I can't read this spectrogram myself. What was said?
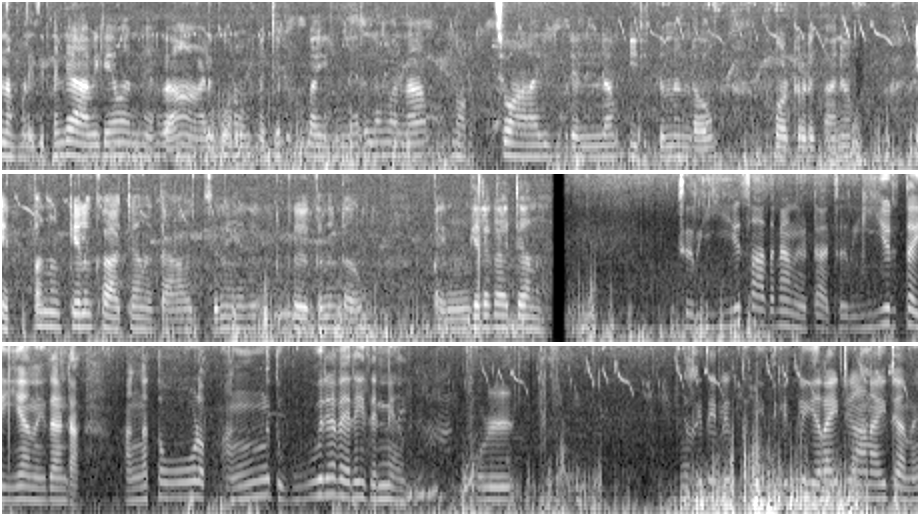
നമ്മളിതിപ്പം രാവിലെ വന്നത് ആൾ കുറവ്. മറ്റേ വൈകുന്നേരം വന്നാൽ നിറച്ചു ആളായിരിക്കും ഇവിടെ എല്ലാം ഇരിക്കുന്നുണ്ടാവും ഫോട്ടോ എടുക്കാനും. എപ്പം നോക്കിയാലും കാറ്റാണ് കേട്ടോ. ആ നേരെ കേൾക്കുന്നുണ്ടാവും. ഭയങ്കര കാറ്റാണ്. ചെറിയ സാധനമാണ് കേട്ടാ. ചെറിയൊരു തയ്യാണ് ഇതാണ്ട. അങ്ങത്തോളം അങ്ങ് ദൂരെ വരെ ഇതന്നെയാണ്. ഫുൾ ഇതിൽ ഇതിൽ ക്ലിയർ ആയിട്ട് കാണായിട്ടാണ്.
